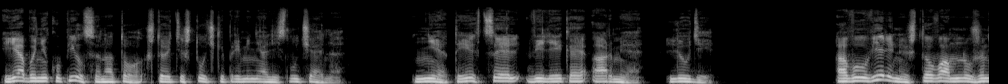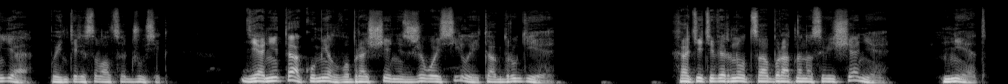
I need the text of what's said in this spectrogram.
Я бы не купился на то, что эти штучки применялись случайно. Нет, их цель – великая армия, люди. «А вы уверены, что вам нужен я?» – поинтересовался Джусик. «Я не так умел в обращении с живой силой, как другие. Хотите вернуться обратно на совещание?» «Нет».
